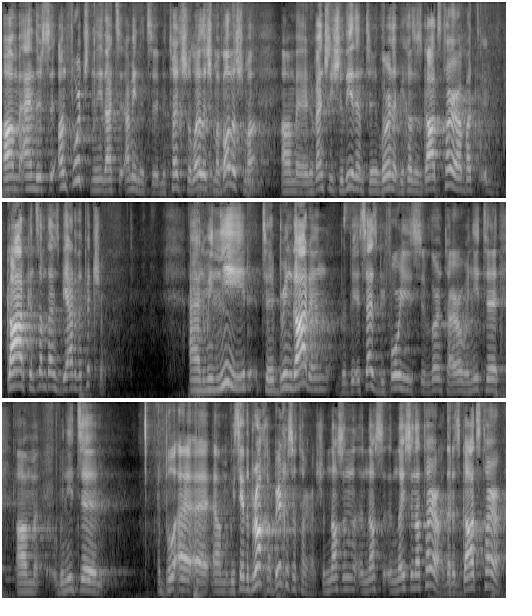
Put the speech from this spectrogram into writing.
Um, and there's, unfortunately, that's, I mean, it's a mitoich shaloy lishma balishma. Um, it eventually should lead them to learn it because it's God's Torah, but God can sometimes be out of the picture. And we need to bring God in. It says before we learn Torah, we need to, um, we need to uh, uh, um, we say the bracha, birchas Torah, Torah, that is God's Torah.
